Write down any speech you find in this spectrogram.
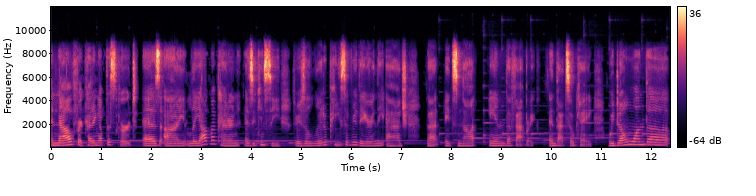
And now for cutting up the skirt. As I lay out my pattern, as you can see, there's a little piece over there in the edge that it's not in the fabric and that's okay. We don't want the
